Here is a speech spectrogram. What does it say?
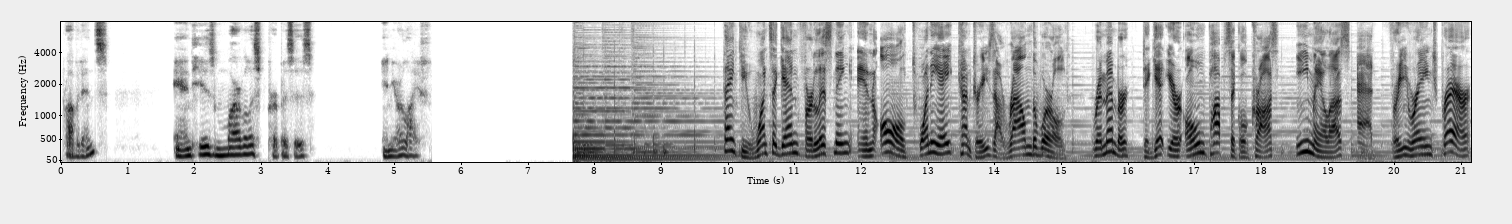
providence and His marvelous purposes in your life. Thank you once again for listening in all 28 countries around the world. Remember to get your own popsicle cross, email us at freerangeprayer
